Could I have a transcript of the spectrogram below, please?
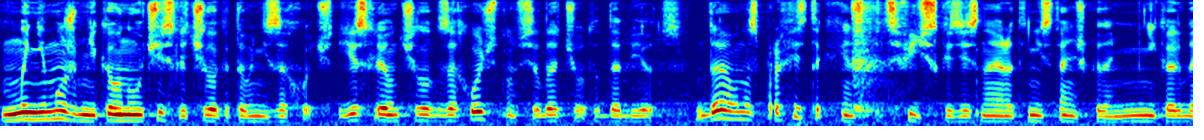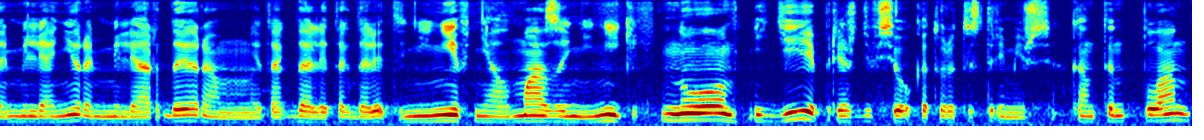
мы не можем никого научить, если человек этого не захочет. Если он человек захочет, он всегда чего-то добьется. Да, у нас профессия такая, специфическая. Здесь, наверное, ты не станешь когда, никогда миллионером, миллиардером и так далее, и так далее. Это не нефть, не алмазы, не никель. Но идея, прежде всего, к которой ты стремишься. Контент-план,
